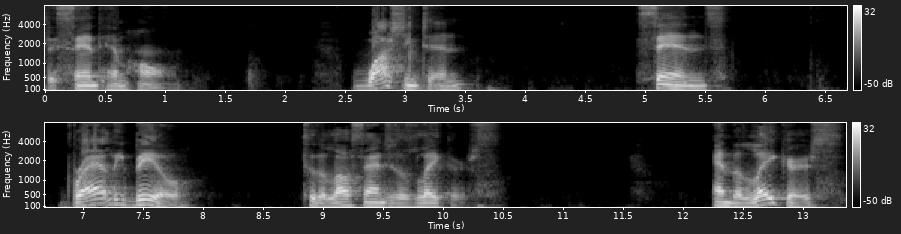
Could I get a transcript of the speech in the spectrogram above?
They send him home. Washington sends Bradley Beal to the Los Angeles Lakers. And the Lakers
